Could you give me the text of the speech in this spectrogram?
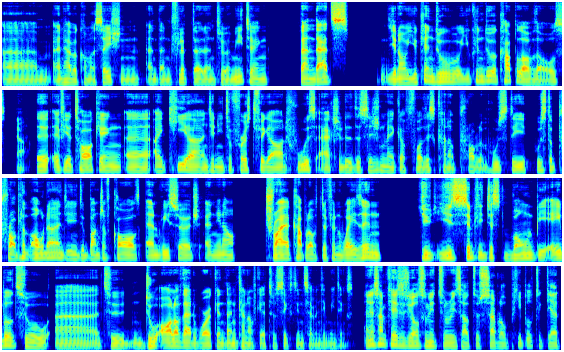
um, and have a conversation and then flip that into a meeting, then that's you know you can do you can do a couple of those. Yeah. If you're talking uh, IKEA and you need to first figure out who is actually the decision maker for this kind of problem, who's the who's the problem owner, and you need a bunch of calls and research and you know try a couple of different ways in. You you simply just won't be able to uh, to do all of that work and then kind of get to 16, 17 meetings. And in some cases, you also need to reach out to several people to get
